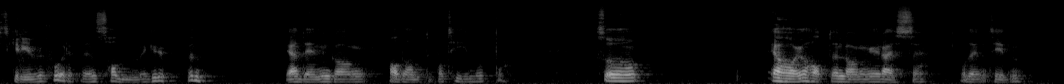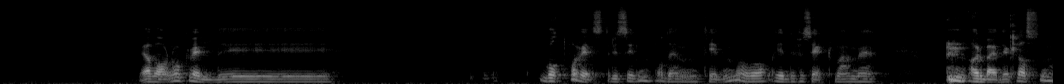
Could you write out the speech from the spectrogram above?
skriver for den samme gruppen jeg den gang hadde antipati mot. Da. Så jeg har jo hatt en lang reise på den tiden. Jeg var nok veldig godt på venstresiden på den tiden og identifiserte meg med arbeiderklassen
